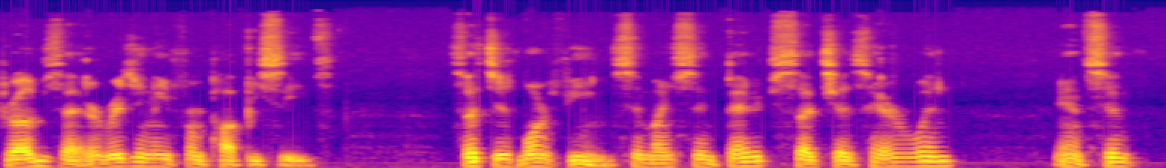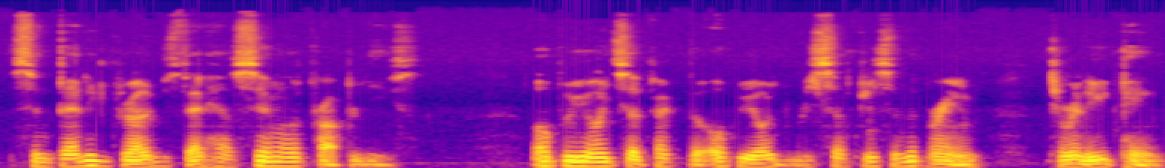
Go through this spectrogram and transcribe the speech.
drugs that originate from poppy seeds, such as morphine, semi-synthetics such as heroin, and synth- synthetic drugs that have similar properties. Opioids affect the opioid receptors in the brain to relieve pain.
